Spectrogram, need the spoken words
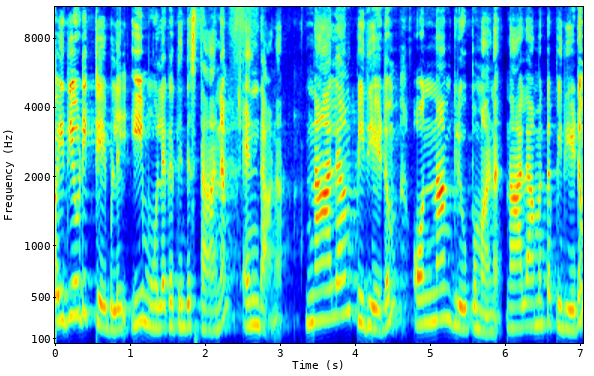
പീരിയോഡിക് ടേബിളിൽ ഈ മൂലകത്തിന്റെ സ്ഥാനം എന്താണ്? നാലാം പീരീഡും ഒന്നാം ഗ്രൂപ്പുമാണ്. നാലാമത്തെ പീരീഡും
